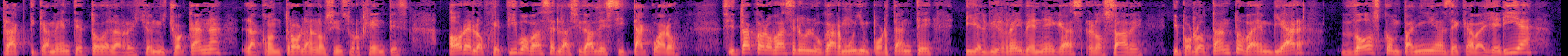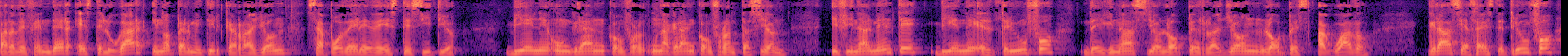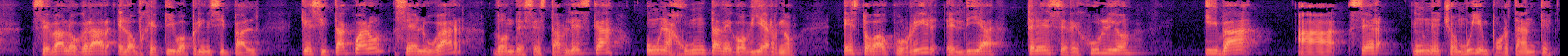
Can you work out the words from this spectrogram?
prácticamente toda la región michoacana la controlan los insurgentes. Ahora el objetivo va a ser la ciudad de Zitácuaro. Zitácuaro va a ser un lugar muy importante y el virrey Venegas lo sabe y por lo tanto va a enviar dos compañías de caballería para defender este lugar y no permitir que Rayón se apodere de este sitio. Viene una gran confrontación y finalmente viene el triunfo de Ignacio López Rayón López Aguado. Gracias a este triunfo se va a lograr el objetivo principal, que Zitácuaro sea el lugar donde se establezca una junta de gobierno. Esto va a ocurrir el día 13 de julio y va a ser un hecho muy importante.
